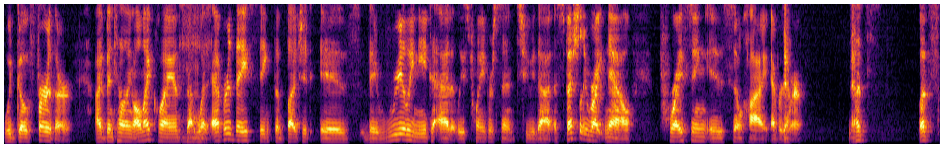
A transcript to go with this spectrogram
would go further. I've been telling all my clients that Mhm. whatever they think the budget is, they really need to add at least 20% to that, especially right now. Pricing is so high everywhere. Yeah. Let's let's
